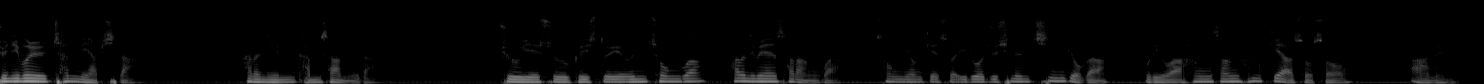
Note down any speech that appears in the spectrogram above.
주님을 찬미합시다. 하느님 감사합니다. 주 예수 그리스도의 은총과 하느님의 사랑과 성령께서 이루어 주시는 친교가 우리와 항상 함께 하소서. 아멘.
